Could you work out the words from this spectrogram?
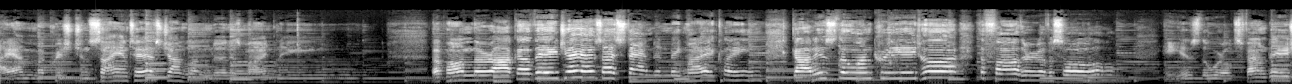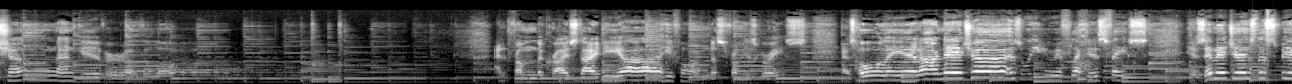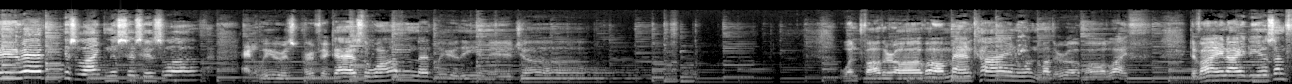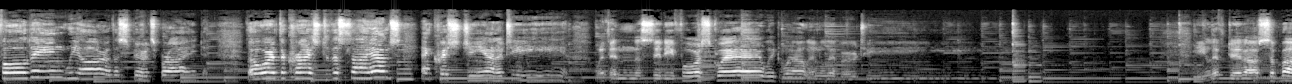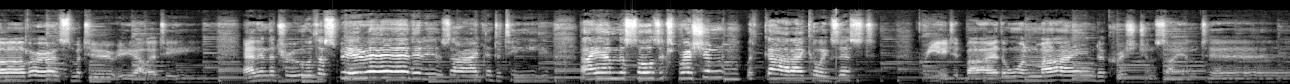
am a Christian scientist, John London is my name. Upon the rock of ages I stand and make my claim. God is the one creator, the father of us all. He is the world's foundation and giver of the And from the Christ idea he formed us from his grace, as holy in our nature as we reflect his face. His image is the Spirit, his likeness is his love, and we're as perfect as the one that we're the image of. One Father of all mankind, one Mother of all life. Divine ideas unfolding, we are the Spirit's bride. The Word, the Christ, the science, and Christianity. Within the city four square, we dwell in liberty. He lifted us above earth's materiality. And in the truth of spirit, it is our identity. I am the soul's expression, with God I coexist. Created by the one mind, a Christian scientist.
